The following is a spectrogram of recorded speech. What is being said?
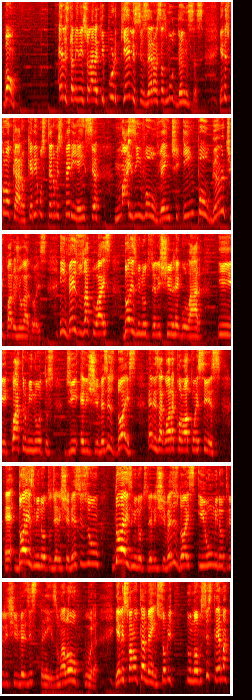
Bom, eles também mencionaram aqui por que eles fizeram essas mudanças. E eles colocaram, queríamos ter uma experiência mais envolvente e empolgante para os jogadores. Em vez dos atuais 2 minutos de Elixir regular e 4 minutos de Elixir vezes 2, eles agora colocam esses 2 é, minutos de Elixir vezes 1, 2 minutos de Elixir vezes 2 e 1 minuto de Elixir vezes 3. Uma loucura. E eles falam também sobre o novo sistema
